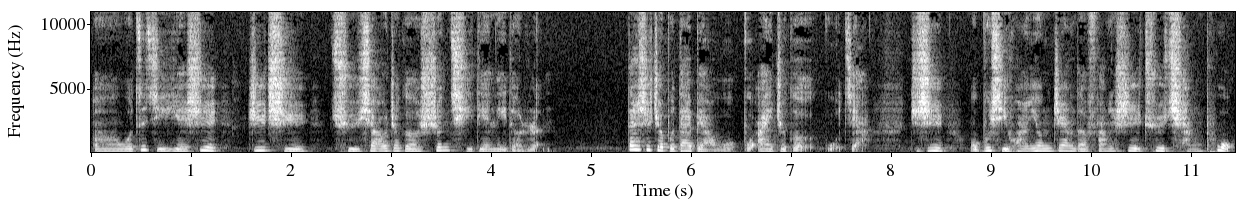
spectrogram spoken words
呃，我自己也是支持取消这个升旗典礼的人，但是这不代表我不爱这个国家，只是我不喜欢用这样的方式去强迫，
